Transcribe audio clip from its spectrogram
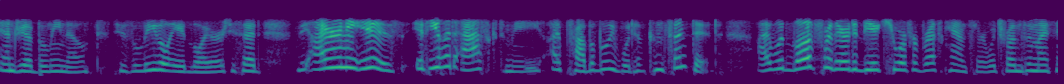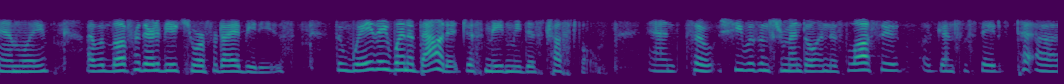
Andrea Beleno. She's a legal aid lawyer. She said, The irony is, if you had asked me, I probably would have consented. I would love for there to be a cure for breast cancer, which runs in my family. I would love for there to be a cure for diabetes. The way they went about it just made me distrustful. And so she was instrumental in this lawsuit against the state uh,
